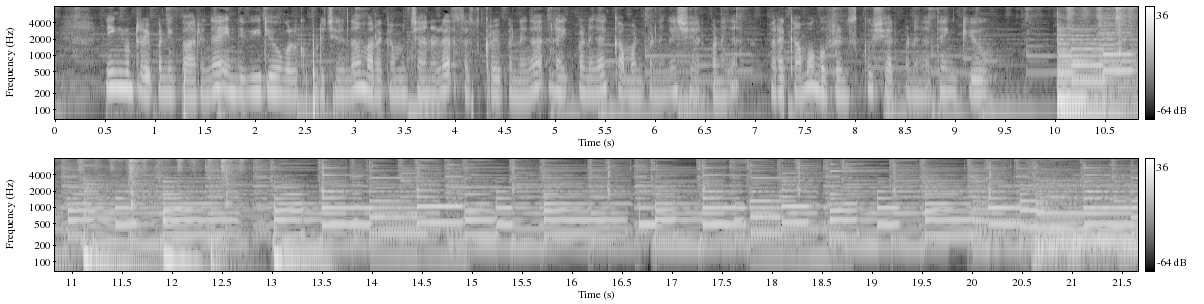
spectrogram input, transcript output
நீங்களும் ட்ரை பண்ணி பாருங்கள் இந்த வீடியோ உங்களுக்கு பிடிச்சிருந்தா மறக்காமல் சேனலை சப்ஸ்கிரைப் பண்ணுங்கள் லைக் பண்ணுங்கள் கமெண்ட் பண்ணுங்கள் ஷேர் பண்ணுங்கள் மறக்காமல் உங்கள் ஃப்ரெண்ட்ஸ்க்கும் ஷேர் பண்ணுங்கள் தேங்க்யூ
